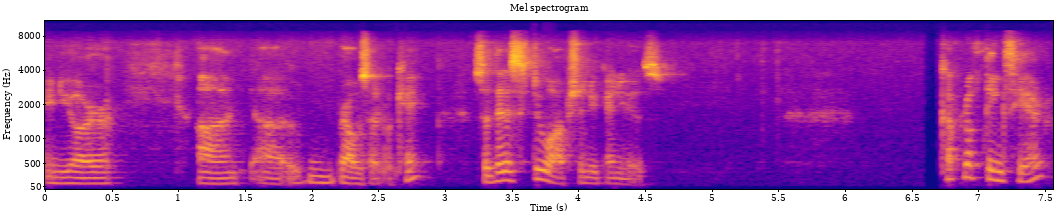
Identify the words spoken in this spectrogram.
in your uh, uh, browser. Okay, so there's two options you can use. Couple of things here,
